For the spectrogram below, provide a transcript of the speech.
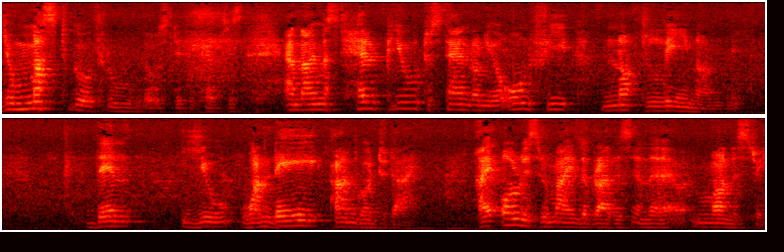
You must go through those difficulties. And I must help you to stand on your own feet, not lean on me. Then you, one day, I'm going to die. I always remind the brothers in the monastery,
